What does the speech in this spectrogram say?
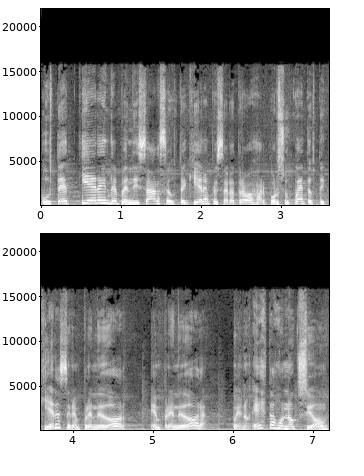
Usted quiere independizarse, usted quiere empezar a trabajar por su cuenta, usted quiere ser emprendedor, emprendedora. Bueno, esta es una opción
